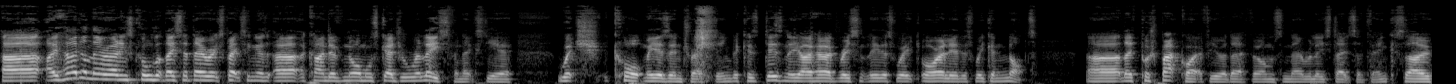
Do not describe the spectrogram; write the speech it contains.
Uh, I heard on their earnings call that they said they were expecting a, a, a kind of normal schedule release for next year, which caught me as interesting because Disney, I heard recently this week or earlier this week, are not. Uh, they've pushed back quite a few of their films and their release dates, I think. So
